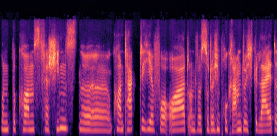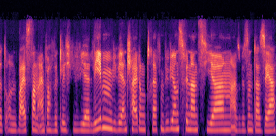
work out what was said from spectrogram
und bekommst verschiedenste Kontakte hier vor Ort und wirst so durch ein Programm durchgeleitet und weißt dann einfach wirklich, wie wir leben, wie wir Entscheidungen treffen, wie wir uns finanzieren. Also wir sind da sehr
